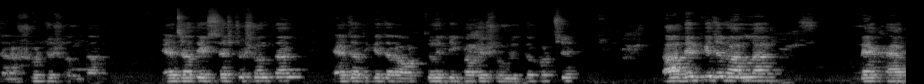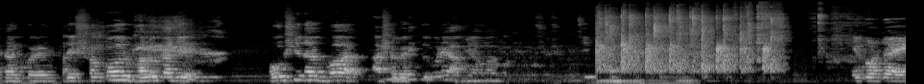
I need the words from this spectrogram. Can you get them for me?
যারা সূর্য সন্তান, এ জাতির শ্রেষ্ঠ সন্তান, এ জাতিকে যারা অর্থনৈতিকভাবে সমৃদ্ধ করছে, তাদেরকে যেন আল্লাহ ন্যাক হায়াত দান করেন। তাদের সকল ভালো কাজে অংশীদার হওয়ার আশা ব্যক্ত করে আমি আমার বক্তব্য শেষ করছি। এই পর্যায়ে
